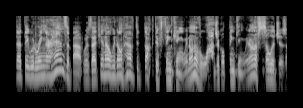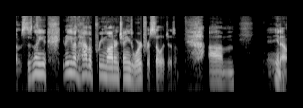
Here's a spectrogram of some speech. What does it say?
that they would wring their hands about was that you know we don't have deductive thinking, we don't have logical thinking, we don't have syllogisms. There's no you don't even have a pre-modern Chinese word for syllogism. Um, you know,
